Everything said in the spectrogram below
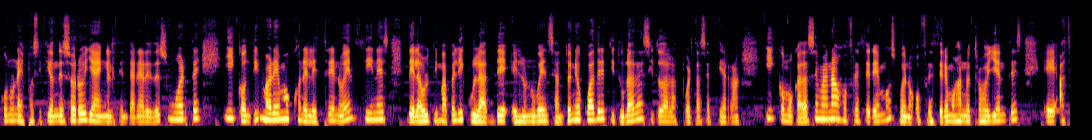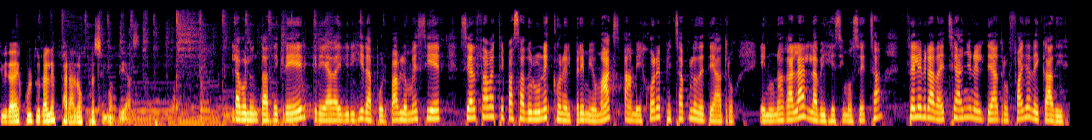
con una exposición de Sorolla en el centenario de su muerte y continuaremos con el estreno en cines de la última película de el onubense Antonio Cuadre titulada Si todas las puertas se cierran. Y como cada semana os ofreceremos, bueno, ofreceremos a nuestros oyentes eh, actividades culturales para los próximos días. La voluntad de creer, creada y dirigida por Pablo Messiez, se alzaba este pasado lunes con el premio Max a Mejor Espectáculo de Teatro, en una gala, la 26 celebrada este año en el Teatro Falla de Cádiz,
